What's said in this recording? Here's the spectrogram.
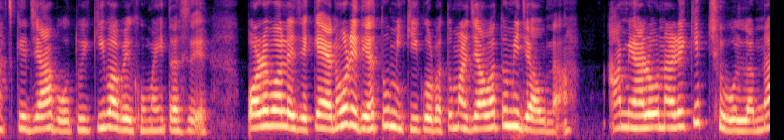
আজকে যাব, তুই কীভাবে ঘুমাইতেছে? পরে বলে যে, কেন ওরে দেয়া, তুমি কি করবা? তোমার যাওয়া তুমি যাও না। আমি আর ওনারে কিচ্ছু বললাম না,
